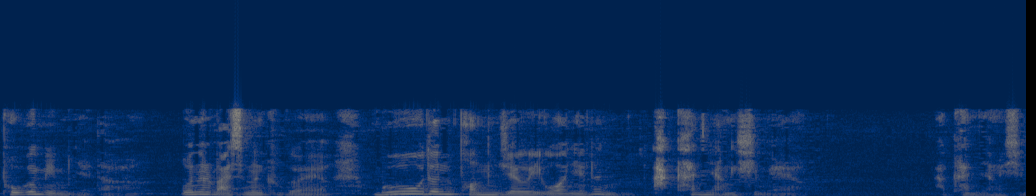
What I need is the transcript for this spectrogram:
복음입니다. 오늘 말씀은 그거예요. 모든 범죄의 원인은 악한 양심이에요. 악한 양심.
